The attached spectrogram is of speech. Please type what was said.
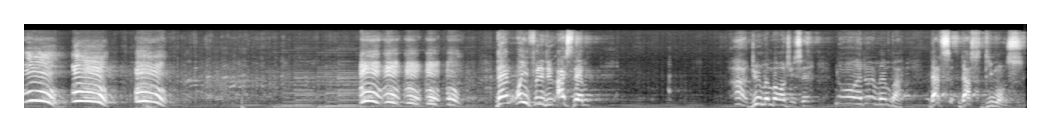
mm, mm, mm. Then when you finish, you ask them, ah, do you remember what you said? No, I don't remember. That's that's demons.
